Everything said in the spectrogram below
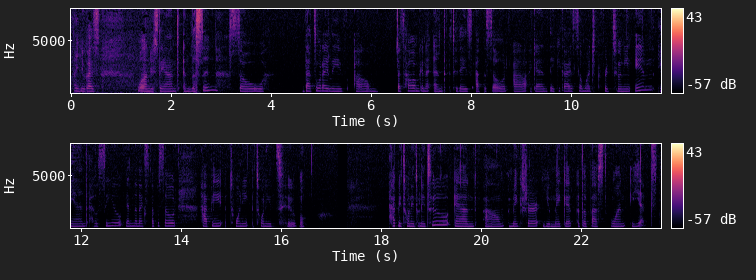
and you guys will understand and listen. So that's what I leave. Um, that's how I'm gonna end today's episode. Uh, again, thank you guys so much for tuning in, and I will see you in the next episode. Happy 2022. Happy 2022, and um, make sure you make it the best one yet.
